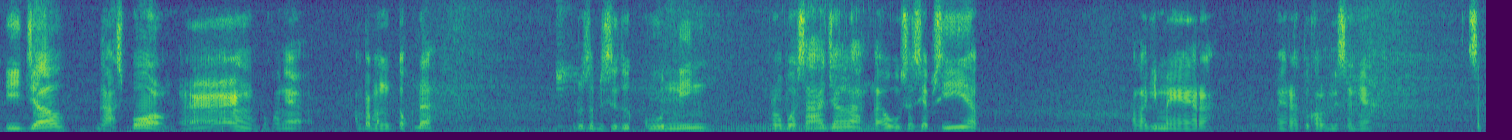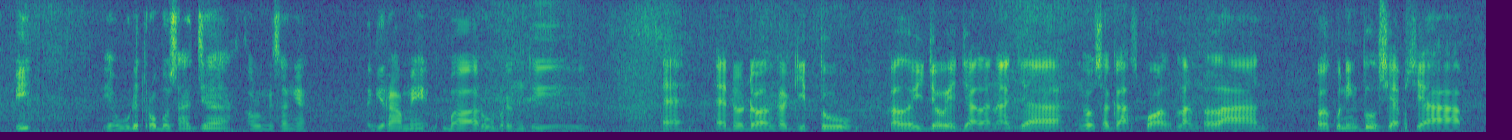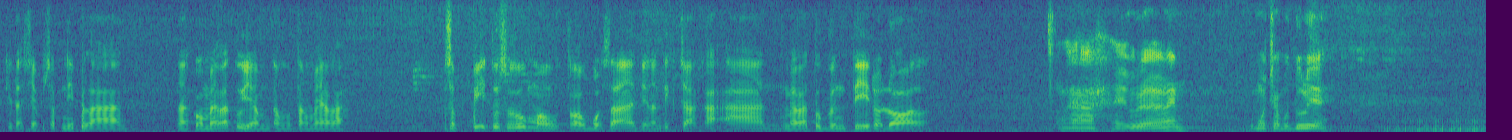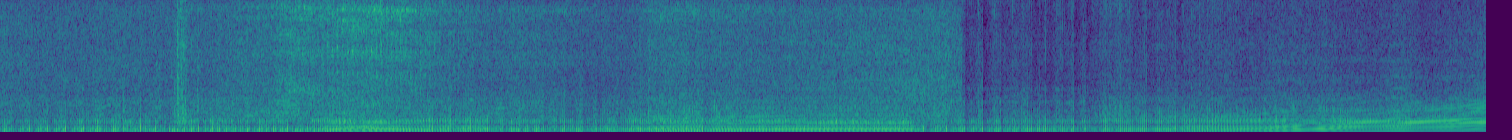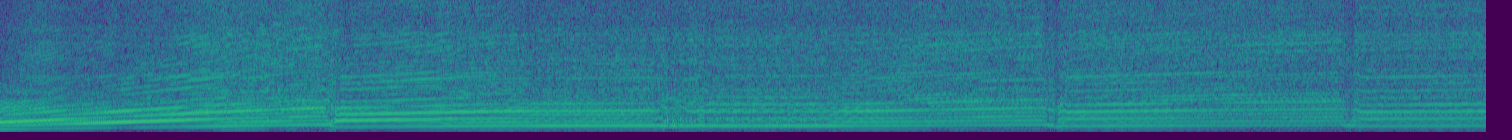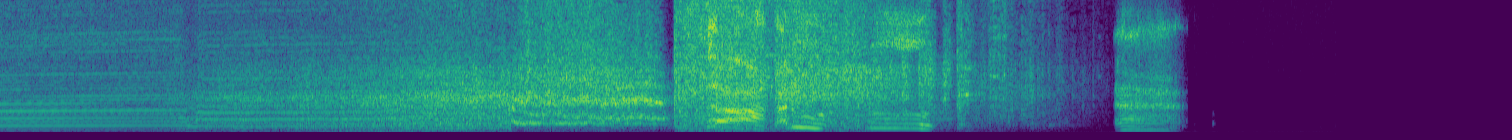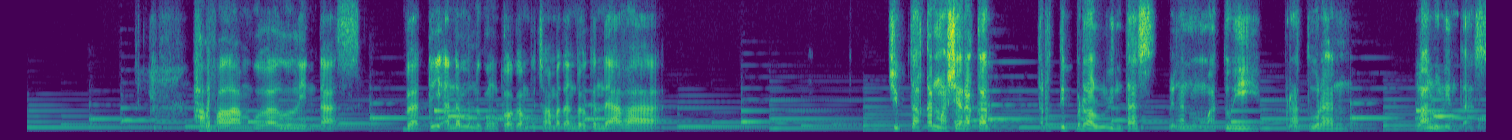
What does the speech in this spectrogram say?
Hijau, gaspol. Eh, pokoknya sampai mentok dah. Terus habis itu kuning, robos aja lah, nggak usah siap-siap. Apalagi merah. Merah tuh kalau misalnya sepi, ya udah terobos aja. Kalau misalnya lagi rame, baru berhenti. Eh, eh dodol nggak gitu. Kalau hijau ya jalan aja, nggak usah gaspol pelan-pelan. Kalau kuning tuh siap-siap, kita siap-siap nih pelan. Nah kalau merah tuh ya mentang-mentang merah. Sepi terus lu mau terobos aja nanti kecelakaan. Merah tuh berhenti dodol. Ah, ya udah Len. Gue mau cabut dulu ya. Ah, aduh, aduh. Hafal rambu lalu lintas. Berarti Anda mendukung program keselamatan berkendara. ciptakan masyarakat tertib berlalu lintas dengan mematuhi peraturan lalu lintas.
